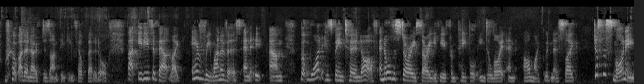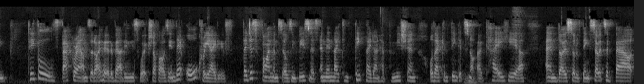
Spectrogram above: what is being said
well, I don't know if design thinking's helped that at all. But it is about like every one of us. And it, um, but what has been turned off, and all the stories, sorry, you hear from people in Deloitte, and oh my goodness, like just this morning, people's backgrounds that I heard about in this workshop I was in, they're all creative they just find themselves in business and then they can think they don't have permission or they can think it's not mm. okay here and those sort of things. So it's about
